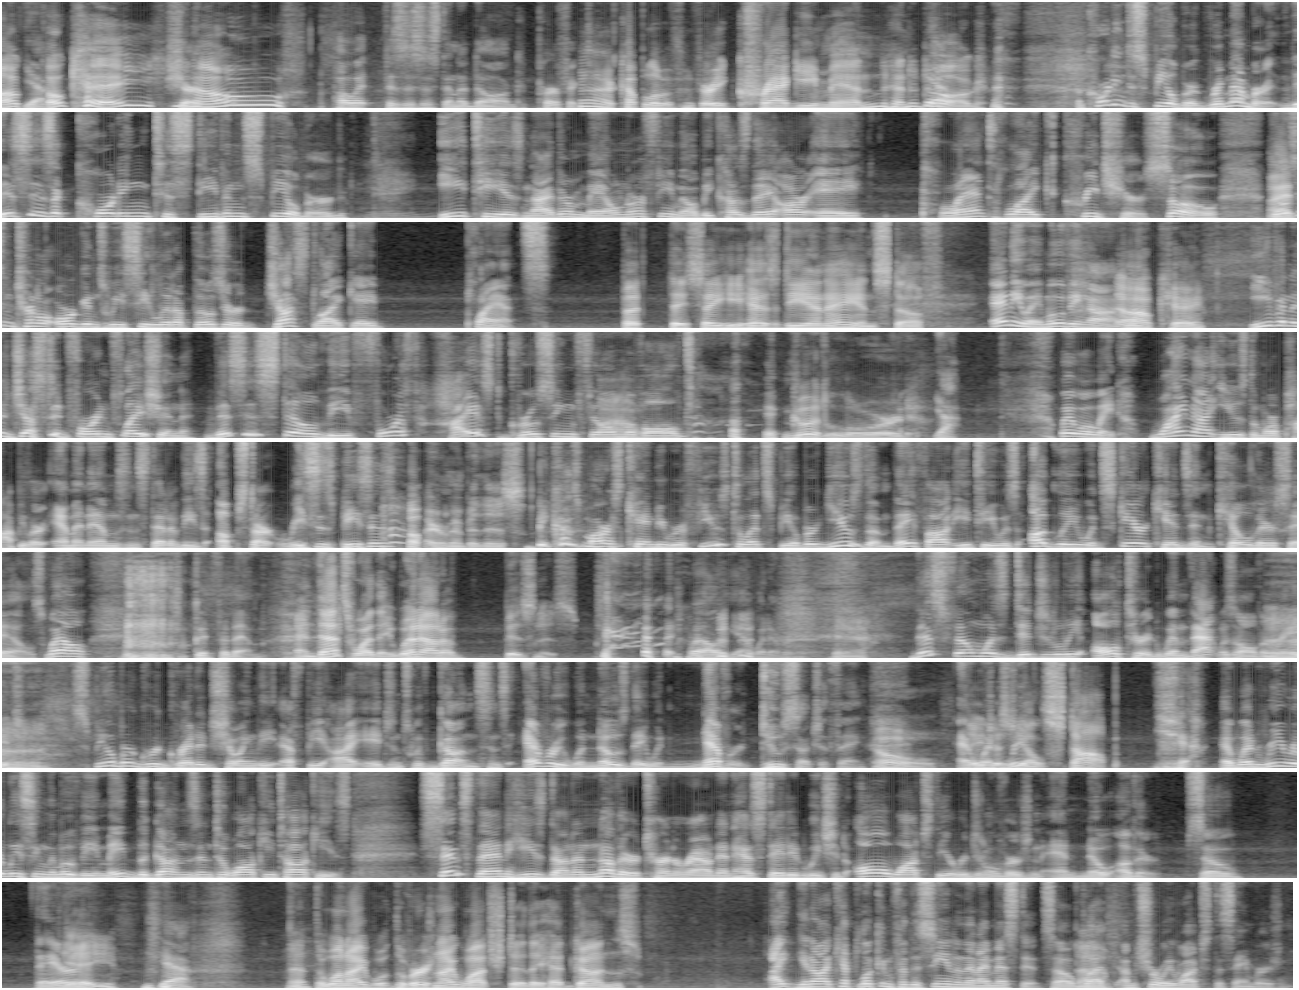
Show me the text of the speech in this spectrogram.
O- Yeah. Okay. Sure. You know, Poet, physicist, and a dog. Perfect. a couple of very craggy men and a dog. According to Spielberg, remember, this is according to Steven Spielberg. E.T. is neither male nor female because they are a plant like creature. So, those I'd- internal organs we see lit up, those are just like a plant's. but they say he has DNA and stuff. Anyway, moving on. Okay. Even adjusted for inflation, this is still the fourth highest grossing film of all time. Good lord. yeah. Wait, wait, wait. Why not use the more popular M&Ms instead of these upstart Reese's pieces? Oh, I remember this. Because Mars Candy refused to let Spielberg use them. They thought E.T. was ugly, would scare kids, and kill their sales. Well, good for them. And that's why they went out of business. Well, yeah, whatever. Yeah. This film was digitally altered when that was all the rage. Spielberg regretted showing the FBI agents with guns since everyone knows they would never do such a thing. Oh, And they when just we- yelled stop. Yeah, and when re releasing the movie, made the guns into walkie talkies. Since then, he's done another turnaround and has stated we should all watch the original version and no other. So, there. Yay. Yeah. The one I, the version I watched, uh, they had guns. I, you know, I kept looking for the scene and then I missed it. So, uh-huh. but I'm sure we watched the same version.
